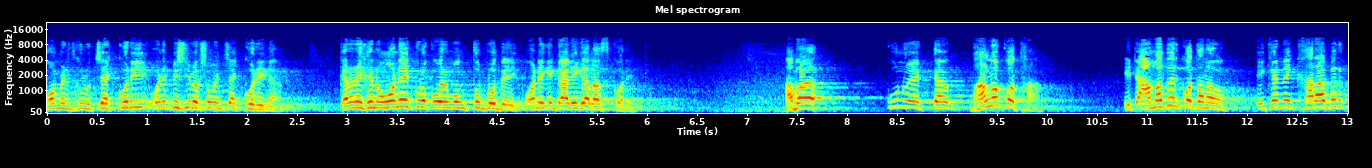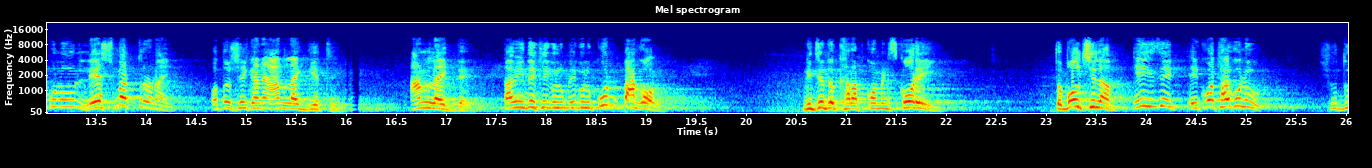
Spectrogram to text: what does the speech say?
কমেন্টসগুলো চেক করি, অনেক বেশিরভাগ সময় চেক করি না। কারণ এখানে অনেক রকমের মন্তব্য দেয়, অনেকে গালিগালাজ করে। আবার কোনো একটা ভালো কথা, এটা আমাদের কথা না হোক, এখানে খারাপের কোনো লেশমাত্র নাই অত সেখানে আনলাইক দিয়েছে আনলাইক দেয়। তা আমি দেখি এগুলো এগুলো কোন পাগল? নিজে তো খারাপ কমেন্টস করেই। তো বলছিলাম, এই যে এই কথাগুলো শুধু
